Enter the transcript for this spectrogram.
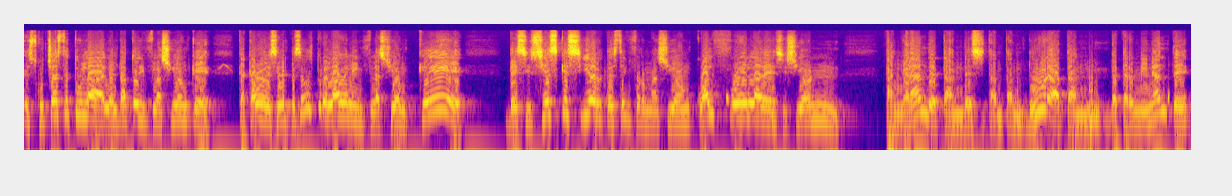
¿escuchaste tú el dato de inflación que, que acabo de decir? Empecemos por el lado de la inflación. ¿Qué, de si, es que es cierta esta información, cuál fue la decisión tan grande, tan, tan, tan dura, tan determinante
